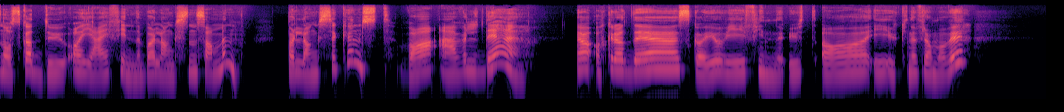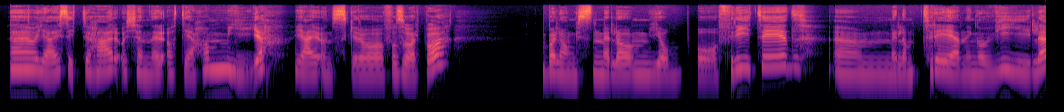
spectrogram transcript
Nå skal du og jeg finne balansen sammen. Balansekunst, hva er vel det? Ja, akkurat det skal jo vi finne ut av i ukene framover. Eh, og jeg sitter jo her og kjenner at jeg har mye jeg ønsker å få svar på. Balansen mellom jobb og fritid, eh, mellom trening og hvile,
